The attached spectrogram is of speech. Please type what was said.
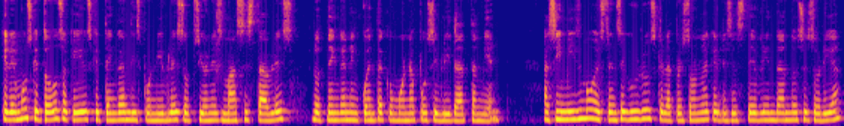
Queremos que todos aquellos que tengan disponibles opciones más estables lo tengan en cuenta como una posibilidad también. Asimismo, estén seguros que la persona que les esté brindando asesoría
